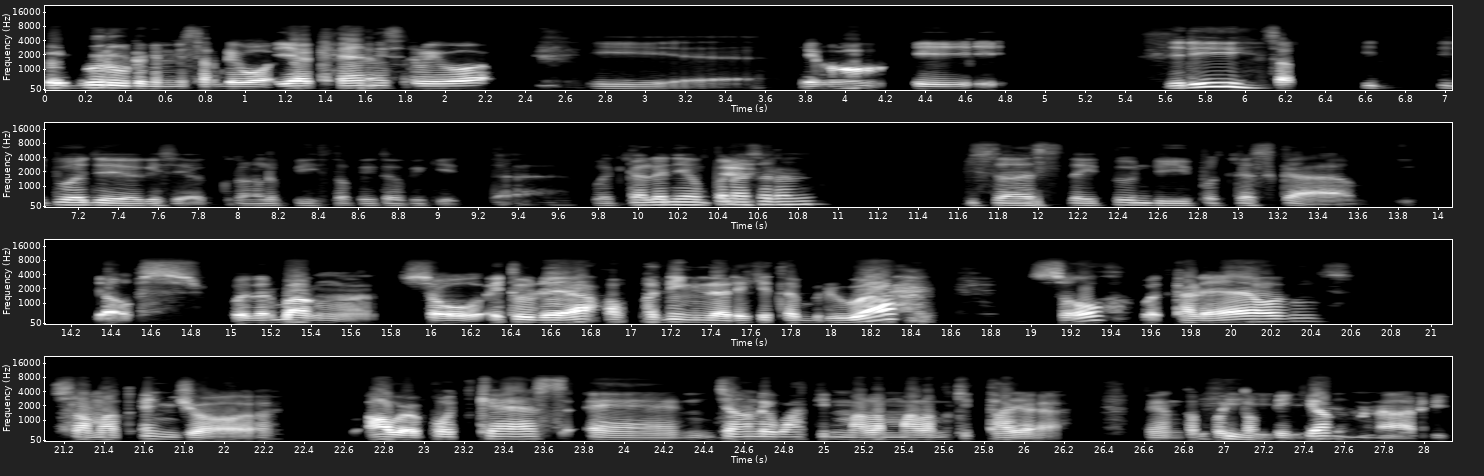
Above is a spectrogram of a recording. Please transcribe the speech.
berguru dengan Mr. Dewo ya kan Mr. Dewo Iya. Yo, i, Jadi So- it- itu aja ya guys ya kurang lebih topik-topik kita. Buat kalian yang penasaran bisa stay tune di podcast kami. Yops, bener banget. So, itu udah ya opening dari kita berdua. So, buat kalian, selamat enjoy our podcast and jangan lewatin malam-malam kita ya dengan topik-topik Iya. yang menarik.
